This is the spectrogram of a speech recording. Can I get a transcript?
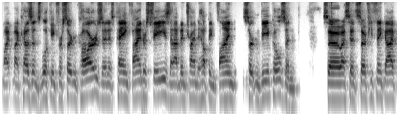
my, my cousin's looking for certain cars and is paying finder's fees. And I've been trying to help him find certain vehicles. And so I said, so if you think I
